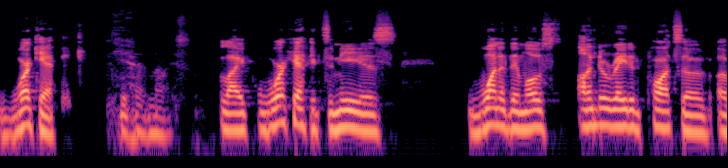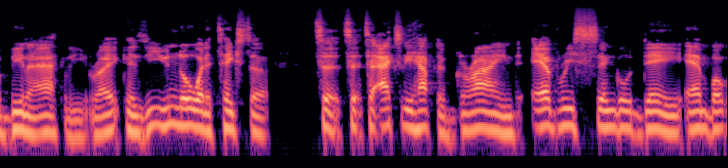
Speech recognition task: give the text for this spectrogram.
work ethic. Yeah, nice. Like work ethic to me is one of the most underrated parts of, of being an athlete, right? Because you know what it takes to to, to, to actually have to grind every single day and but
